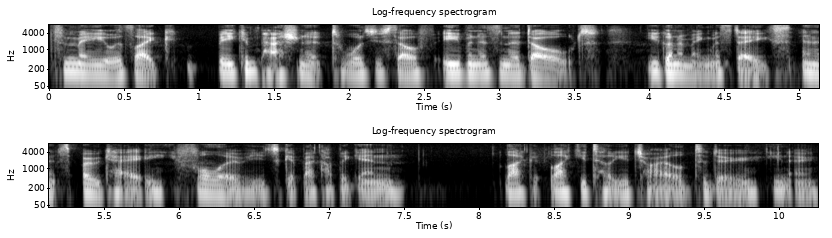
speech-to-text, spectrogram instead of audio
for me it was like be compassionate towards yourself even as an adult. You're going to make mistakes and it's okay. You fall over, you just get back up again. Like like you tell your child to do, you know.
